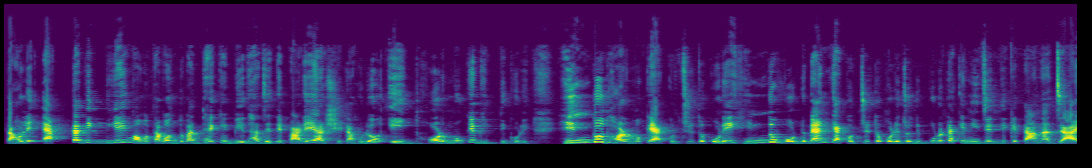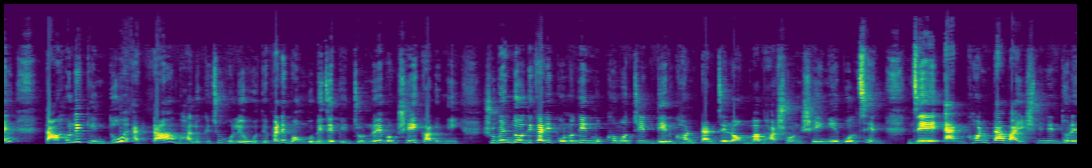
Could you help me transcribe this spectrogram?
তাহলে একটা দিক দিয়েই মমতা বন্দ্যোপাধ্যায়কে বেঁধা যেতে পারে, আর সেটা হলো এই ধর্মকে ভিত্তি করে। হিন্দু ধর্মকে একত্রিত করে, হিন্দু ভোট ব্যাংক একত্রিত করে যদি পুরোটাকে নিজের দিকে টানা যায়, তাহলে কিন্তু একটা ভালো কিছু হলেও হতে পারে বঙ্গ বিজেপির জন্য। এবং সেই কারণেই শুভেন্দু অধিকারী কোনোদিন মুখ্যমন্ত্রীর দেড় ঘণ্টার যে লম্বা ভাষণ, সেই নিয়ে বলছেন যে, এক ঘণ্টা বাইশ মিনিট ধরে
